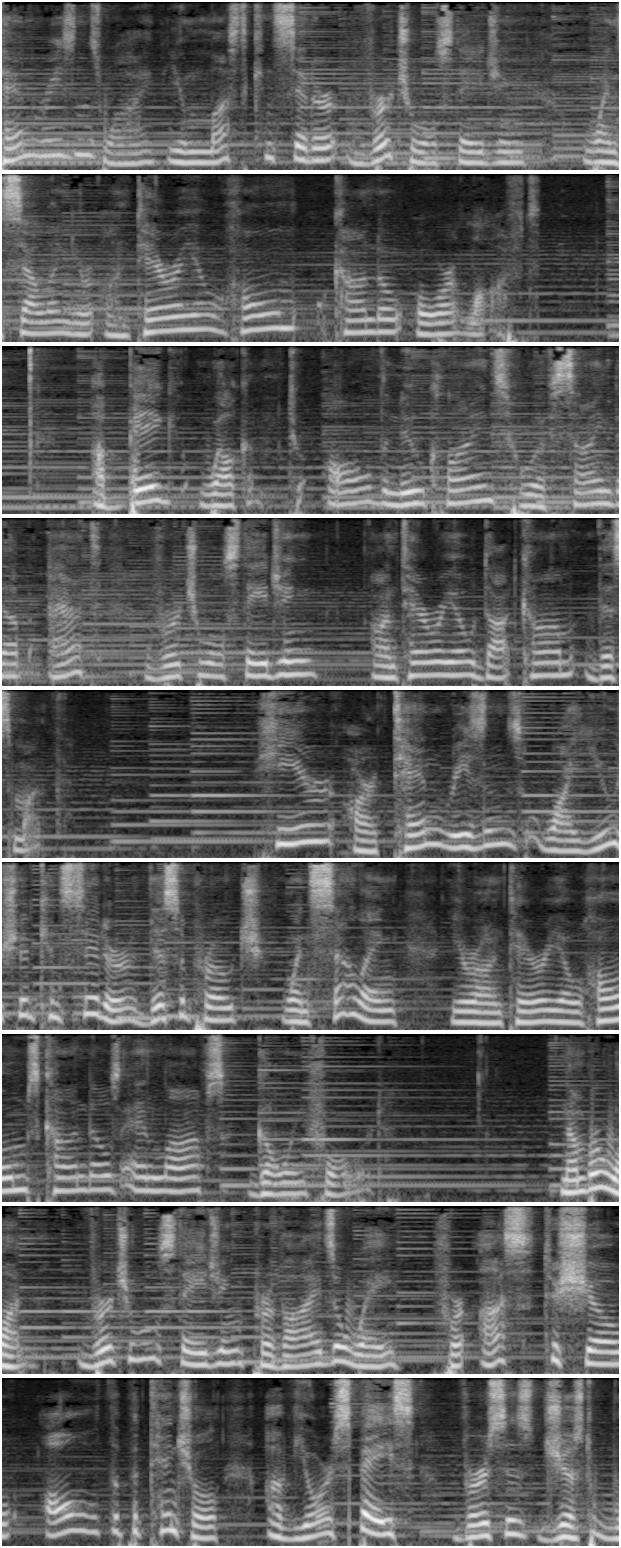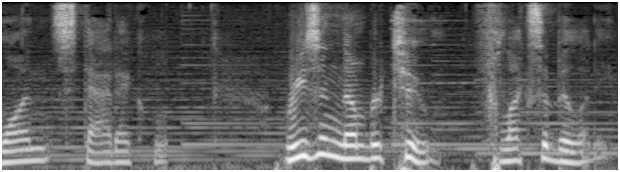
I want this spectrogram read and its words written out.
10 reasons why you must consider virtual staging when selling your Ontario home, condo, or loft. A big welcome to all the new clients who have signed up at virtualstagingontario.com this month. Here are 10 reasons why you should consider this approach when selling your Ontario homes, condos, and lofts going forward. Number one, virtual staging provides a way for us to show all the potential of your space versus just one static. Reason number two, flexibility.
